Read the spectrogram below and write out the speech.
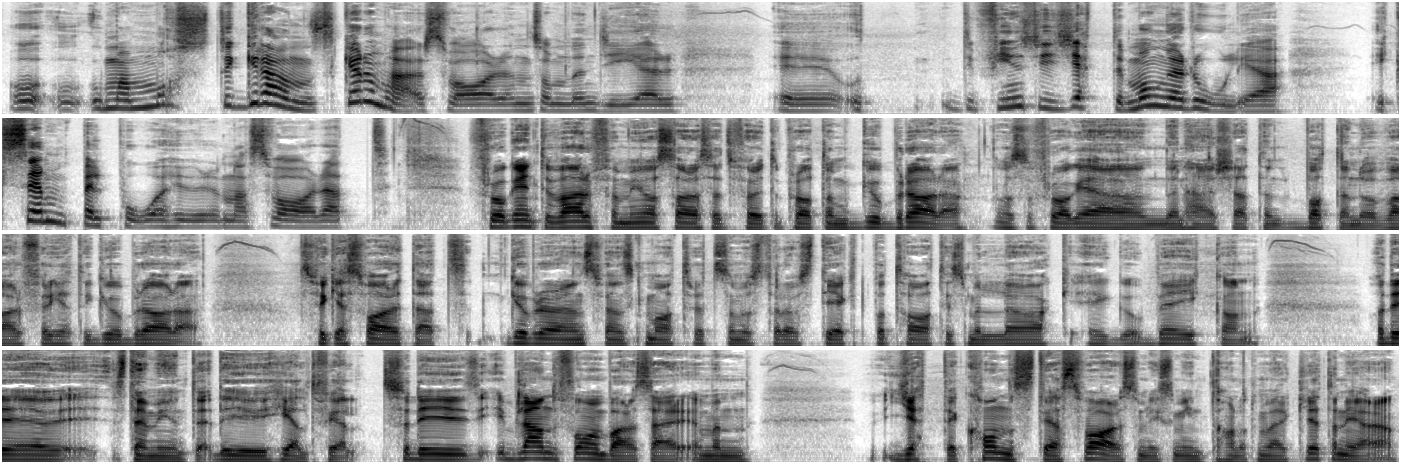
Och, och, och man måste granska de här svaren som den ger. Eh, och det finns ju jättemånga roliga exempel på hur den har svarat. Fråga inte varför, men jag och Sara satt förut och pratade om gubbröra. Och så frågade jag den här chatten, botten då, varför heter gubbröra? Så fick jag svaret att gubbröra är en svensk maträtt som består av stekt potatis med lök, ägg och bacon. Och det stämmer ju inte, det är ju helt fel. Så det är, ju- ibland får man bara så här, men, jättekonstiga svar som liksom inte har något med verkligheten att göra.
